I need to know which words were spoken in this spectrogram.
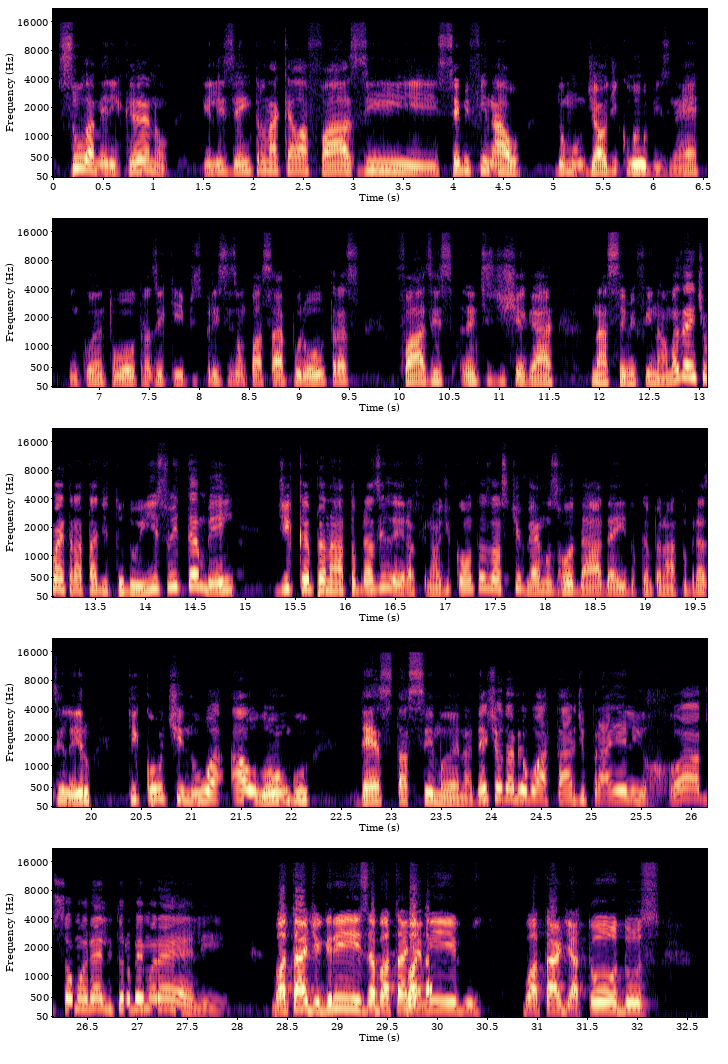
sul-americano, eles entram naquela fase semifinal do Mundial de Clubes, né? enquanto outras equipes precisam passar por outras fases antes de chegar na semifinal. Mas a gente vai tratar de tudo isso e também de Campeonato Brasileiro. Afinal de contas, nós tivemos rodada aí do Campeonato Brasileiro que continua ao longo desta semana. Deixa eu dar meu boa tarde para ele, Robson Morelli. Tudo bem, Morelli? Boa tarde, Grisa. Boa tarde, boa amigos. Ta... Boa tarde a todos.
